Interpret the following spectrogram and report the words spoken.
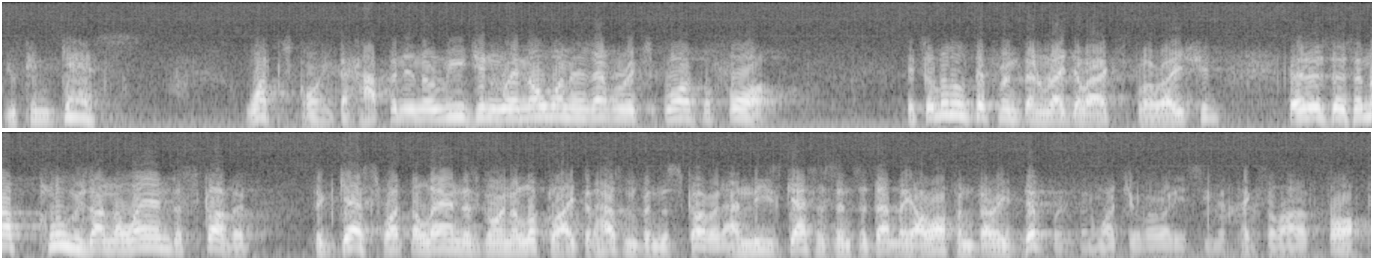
You can guess what's going to happen in a region where no one has ever explored before. It's a little different than regular exploration. There is, there's enough clues on the land discovered to guess what the land is going to look like that hasn't been discovered. And these guesses, incidentally, are often very different than what you've already seen. It takes a lot of thought.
